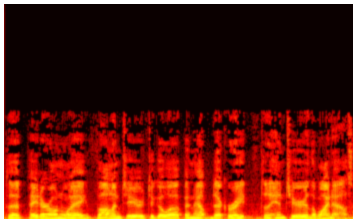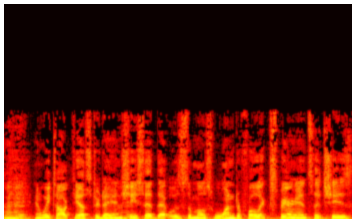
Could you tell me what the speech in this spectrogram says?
that paid her own way, volunteered to go up and help decorate the interior of the White House. Mm-hmm. And we talked yesterday, and she mm-hmm. said that was the most wonderful experience that she's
